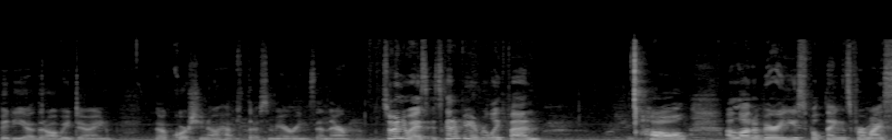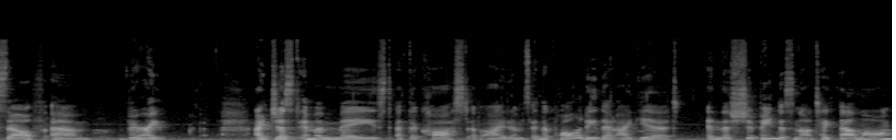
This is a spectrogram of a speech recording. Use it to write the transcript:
video that I'll be doing. So of course, you know I have to throw some earrings in there. So anyways, it's going to be a really fun haul. A lot of very useful things for myself. Um, very, I just am amazed at the cost of items and the quality that I get. And the shipping does not take that long.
